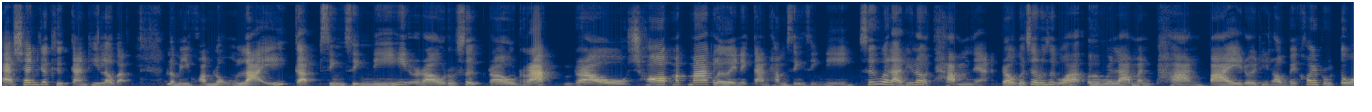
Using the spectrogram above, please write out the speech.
passion ก็คือการที่เราแบบเรามีความหลงไหลกับสิ่งสิ่งนี้ เรารู้สึกเรารักเราชอบมาก ๆ เลยในการทำสิ่งสิ่งนี้ ซึ่งเวลาที่เราทำเนี่ย เราก็จะรู้สึกว่าเออเวลามันผ่านไปโดยที่เราไม่ค่อยรู้ตัว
